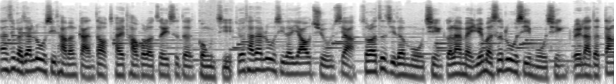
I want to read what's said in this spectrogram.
但是，可在露西他们赶到，才逃过了这一次的攻击。就他在露。西的要求下，说了自己的母亲格莱美，原本是露西母亲瑞拉的当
